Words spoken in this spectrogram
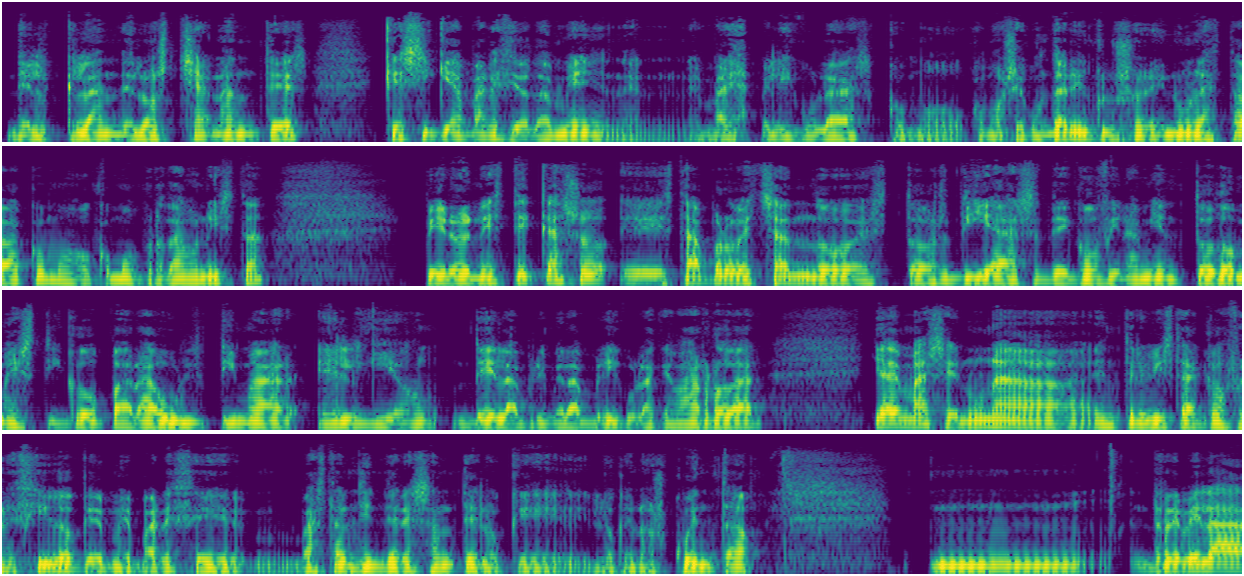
del clan de los chanantes, que sí que apareció también en, varias películas como, como secundario, incluso en una estaba como, como protagonista. Pero en este caso eh, está aprovechando estos días de confinamiento doméstico para ultimar el guion de la primera película que va a rodar. Y además, en una entrevista que ha ofrecido, que me parece bastante interesante lo que, lo que nos cuenta, Mm, revela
